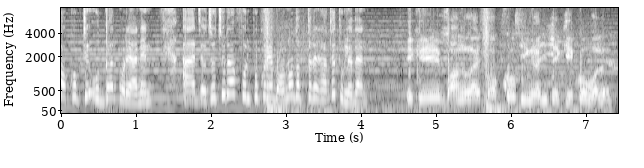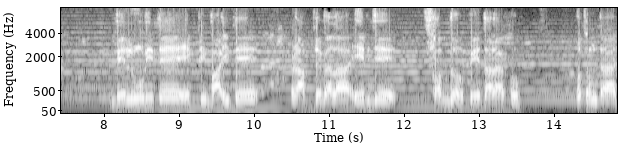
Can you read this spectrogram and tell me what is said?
তক্ষকটি উদ্ধার করে আনেন। আজ চুচুড়া ফুলপুকুরে বন দপ্তরের হাতে তুলে দেন। একে বাংলায় তক্ষক ইংরাজিতে গেকো বলে। বেলমুড়িতে একটি বাড়িতে রাত্রেবেলা এর যে শব্দ পেয়ে তারা খুব প্রথমটা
